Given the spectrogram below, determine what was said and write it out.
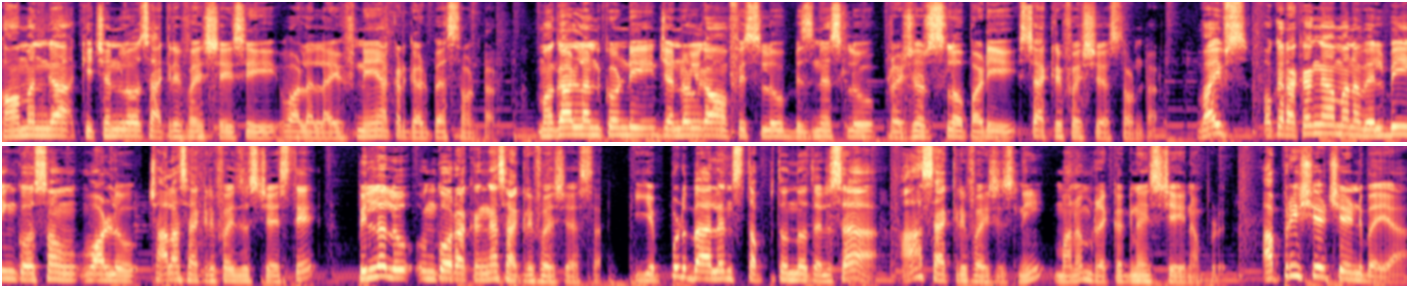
కామన్గా కిచెన్లో సాక్రిఫైస్ చేసి వాళ్ళ లైఫ్ని అక్కడ గడిపేస్తూ ఉంటారు. మగాళ్ళు అనుకోండి జనరల్గా ఆఫీసులు బిజినెస్లు ప్రెషర్స్లో పడి సాక్రిఫైస్ చేస్తూ ఉంటారు. వైఫ్స్ ఒక రకంగా మన వెల్ బీయింగ్ కోసం వాళ్ళు చాలా సాక్రిఫైజెస్ చేస్తే పిల్లలు ఇంకో రకంగా సాక్రిఫైస్ చేస్తారు. ఎప్పుడు బ్యాలెన్స్ తప్పుతుందో తెలుసా? ఆ సాక్రిఫైసెస్ని మనం రికగ్నైజ్ చేయనప్పుడు. అప్రిషియేట్ చేయండి భయ్య.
